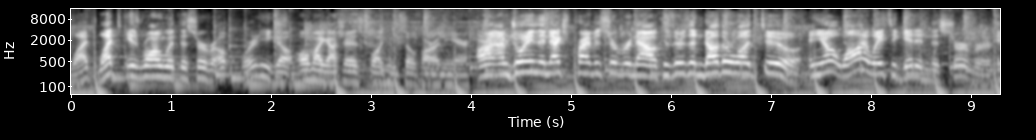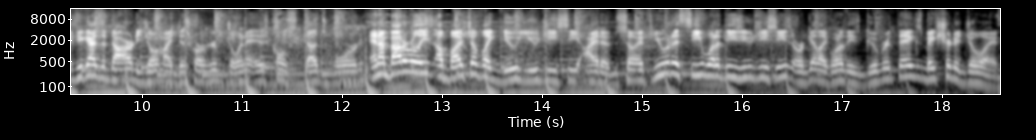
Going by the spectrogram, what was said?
what? What is wrong with the server? Oh, where did he go? Oh my gosh, I just flung him so far in the air. All right, I'm joining the next private server now because there's another one too. And you know, while I wait to get in this server, if you guys have not already joined my Discord group, join it. It's called Studs Horde. And I'm about to release a bunch of like new UGC items. So if you want to see one of these UGCs or get like one of these goober things, make sure to join.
